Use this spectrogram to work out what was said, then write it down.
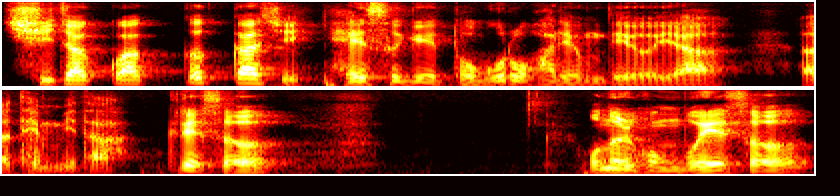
시작과 끝까지 해석의 도구로 활용되어야 어, 됩니다. 그래서 오늘 공부에서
